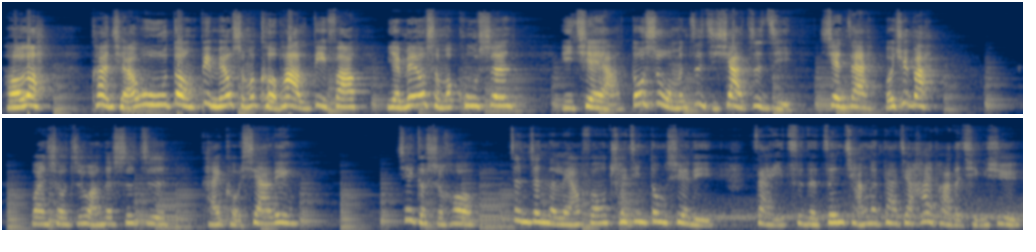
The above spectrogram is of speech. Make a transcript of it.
好了，看起来呜呜洞并没有什么可怕的地方，也没有什么哭声，一切呀都是我们自己吓自己。现在回去吧！万兽之王的狮子开口下令。这个时候，阵阵的凉风吹进洞穴里，再一次的增强了大家害怕的情绪。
